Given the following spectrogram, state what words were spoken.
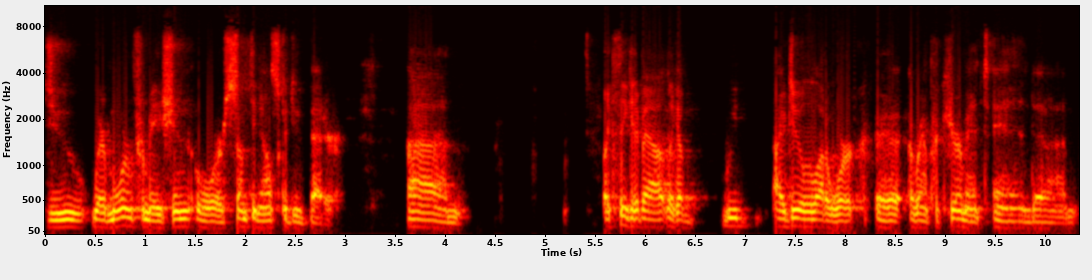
do, where more information or something else could do better. Um, like thinking about like a, we, I do a lot of work uh, around procurement and um,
